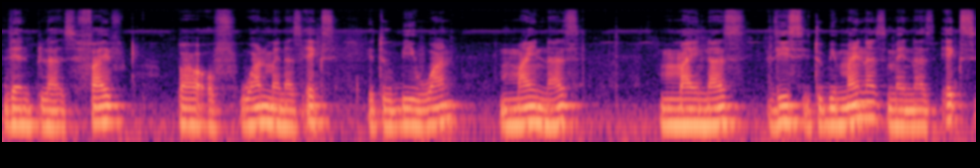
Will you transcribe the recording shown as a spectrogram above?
then plus 5 power of 1 minus x it will be 1 minus minus this it will be minus minus x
